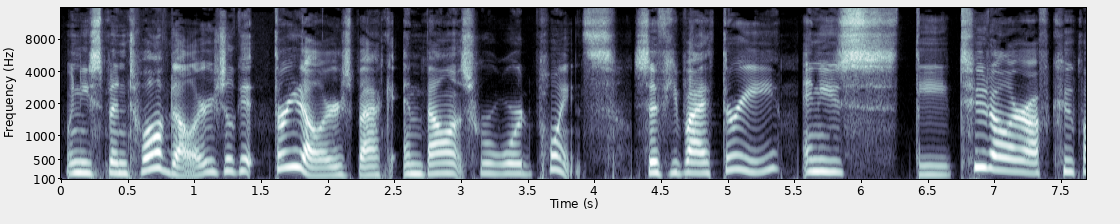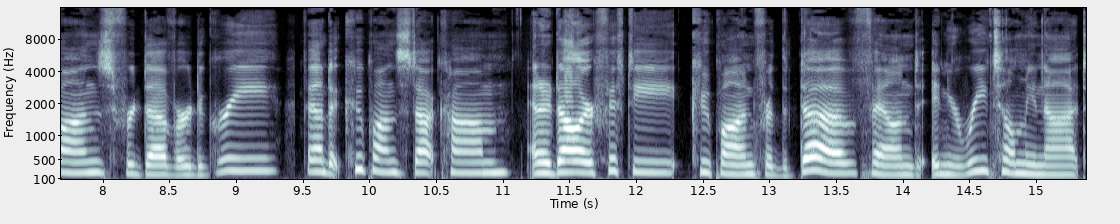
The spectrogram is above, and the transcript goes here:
When you spend $12, you'll get $3 back in balance reward points. So if you buy three and use the $2 off coupons for Dove or Degree found at coupons.com and a $1.50 coupon for the Dove found in your Retail Me Not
